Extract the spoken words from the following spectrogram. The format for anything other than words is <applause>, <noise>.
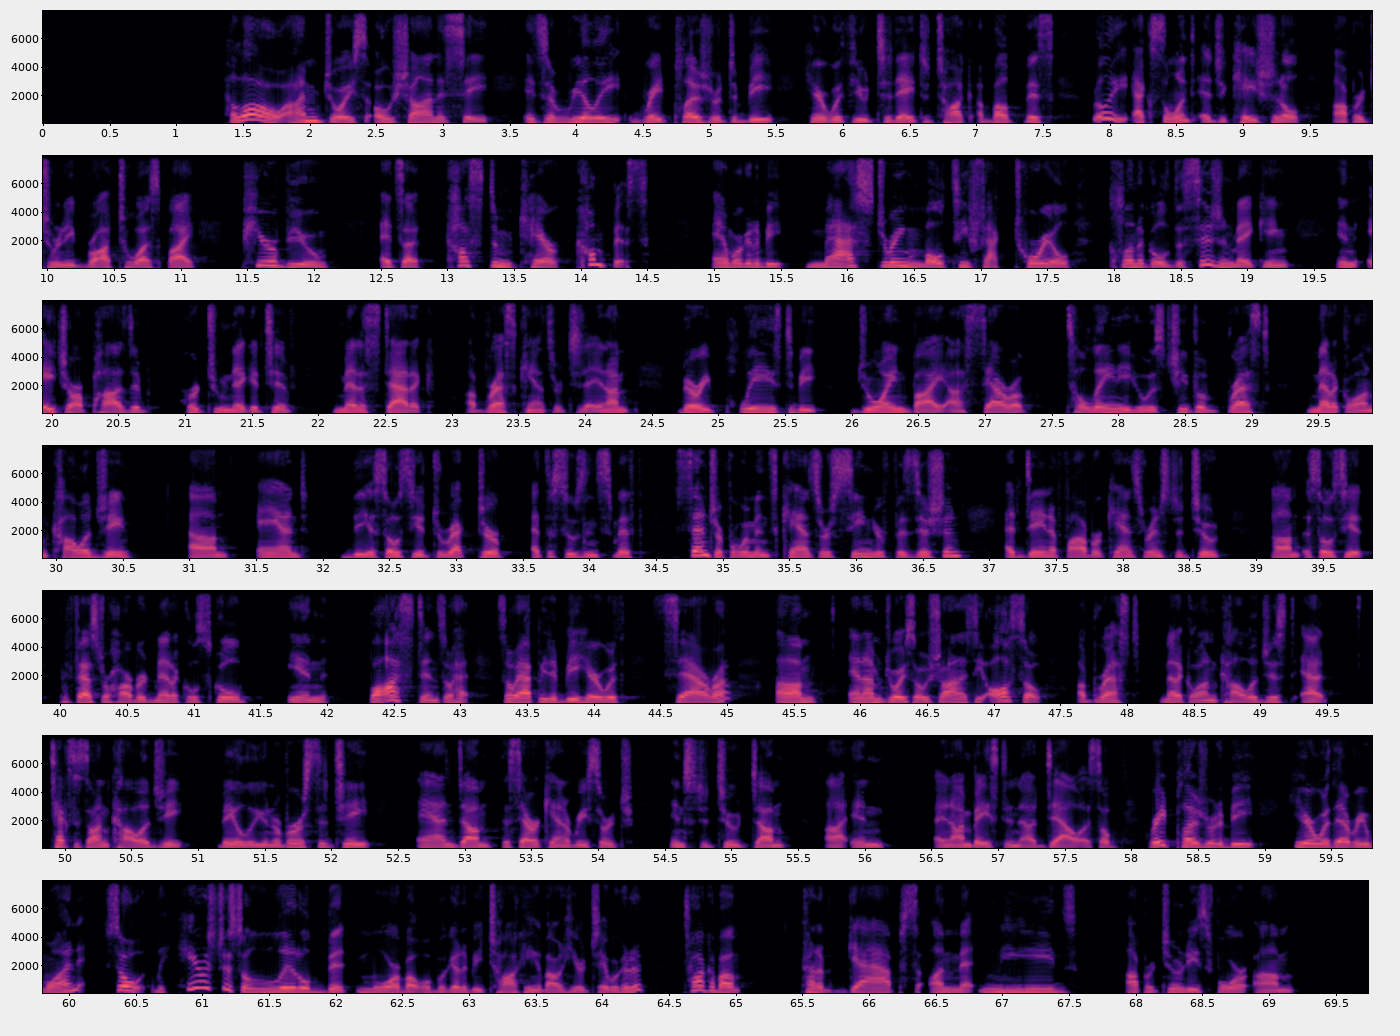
Hello, I'm Joyce O'Shaughnessy. It's a really great pleasure to be here with you today to talk about this really excellent educational opportunity brought to us by PeerView. It's a custom care compass, and we're going to be mastering multifactorial clinical decision making in HR positive, HER2 negative metastatic uh, breast cancer today. And I'm very pleased to be joined by uh, Sara Tolaney, who is Chief of Breast Medical Oncology um, and the Associate Director at the Susan Smith Center for Women's Cancer, Senior Physician at Dana Farber Cancer Institute, um, Associate Professor, Harvard Medical School in Boston. So, ha- so happy to be here with Sarah. Um, and I'm Joyce O'Shaughnessy, also a breast medical oncologist at Texas Oncology, Baylor University, and um, the Sarah Cannon Research Institute um, uh, in and I'm based in uh, Dallas. So great pleasure to be here with everyone. So here's just a little bit more about what we're going to be talking about here today. We're going to talk about kind of gaps, unmet needs, opportunities for um,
